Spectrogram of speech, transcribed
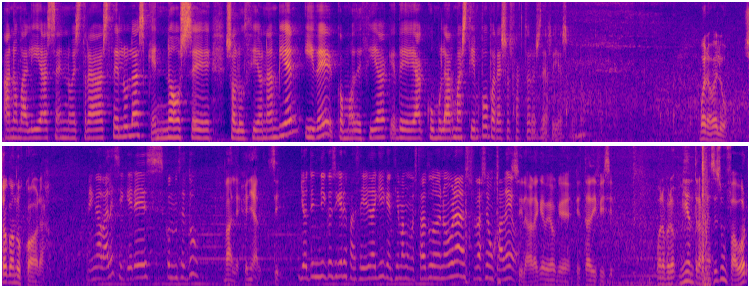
anomalías en nuestras células que no se solucionan bien y de, como decía, de acumular más tiempo para esos factores de riesgo. Bueno, Belu, yo conduzco ahora. Venga, vale, si quieres, conduce tú. Vale, genial, sí. Yo te indico si quieres para salir de aquí, que encima como está todo en obras va a ser un jaleo. Sí, la verdad que veo que, que está difícil. Bueno, pero mientras me haces un favor,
